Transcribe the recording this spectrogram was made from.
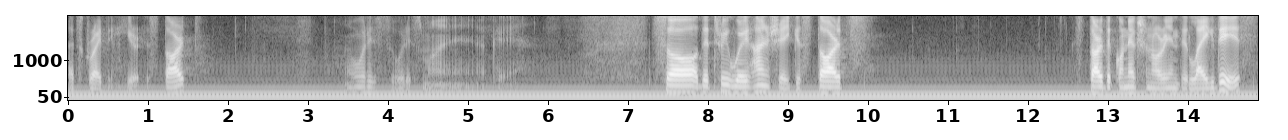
let's write it here start what is what is my okay so the three-way handshake starts start the connection oriented like this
